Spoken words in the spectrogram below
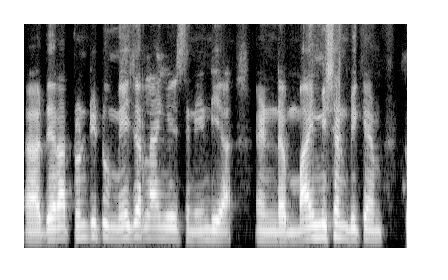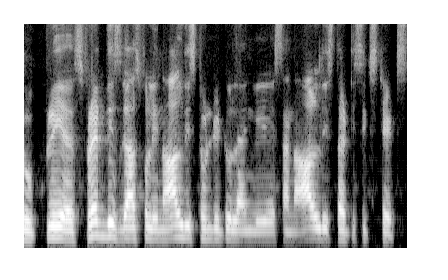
Uh, there are 22 major languages in india. And uh, my mission became to pre- spread this gospel in all these 22 languages and all these 36 states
